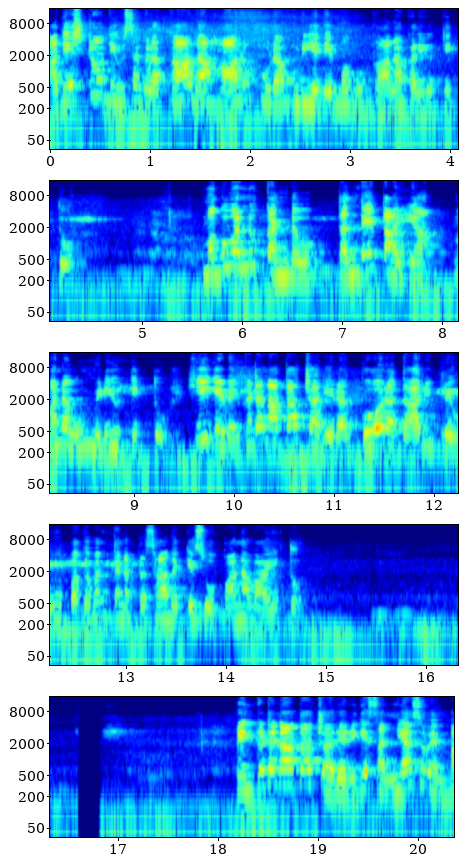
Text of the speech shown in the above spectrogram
ಅದೆಷ್ಟೋ ದಿವಸಗಳ ಕಾಲ ಹಾಲು ಕೂಡ ಕುಡಿಯದೆ ಮಗು ಕಾಲ ಕಳೆಯುತ್ತಿತ್ತು. ಮಗುವನ್ನು ಕಂಡು ತಂದೆ ತಾಯಿಯ ಮನವು ಮಿಡಿಯುತ್ತಿತ್ತು. ಹೀಗೆ ವೆಂಕಟನಾಥಾಚಾರ್ಯರ ಘೋರ ದಾರಿದ್ರ್ಯವು ಭಗವಂತನ ಪ್ರಸಾದಕ್ಕೆ ಸೋಪಾನವಾಯಿತು. ವೆಂಕಟನಾಥಾಚಾರ್ಯರಿಗೆ ಸನ್ಯಾಸವೆಂಬ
